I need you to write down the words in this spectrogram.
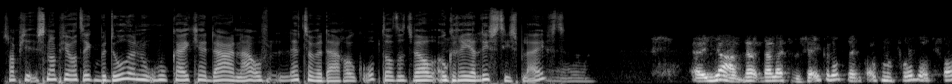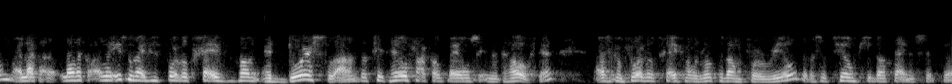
Snap je, snap je wat ik bedoel en hoe, hoe kijk jij daarna? Of letten we daar ook op dat het wel ook realistisch blijft? Uh, ja, daar, daar, letten we zeker op. Daar heb ik ook een voorbeeld van. Maar laat, laat ik allereerst nog even een voorbeeld geven van het doorslaan. Dat zit heel vaak ook bij ons in het hoofd. Hè? Als ik een voorbeeld geef van Rotterdam for Real, dat is het filmpje dat tijdens het, uh,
